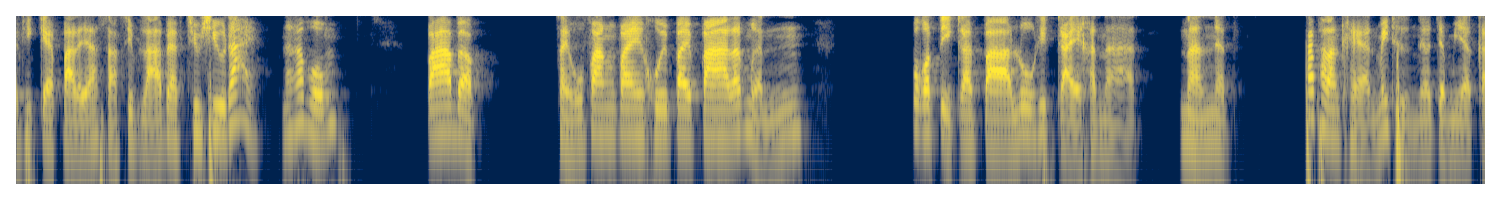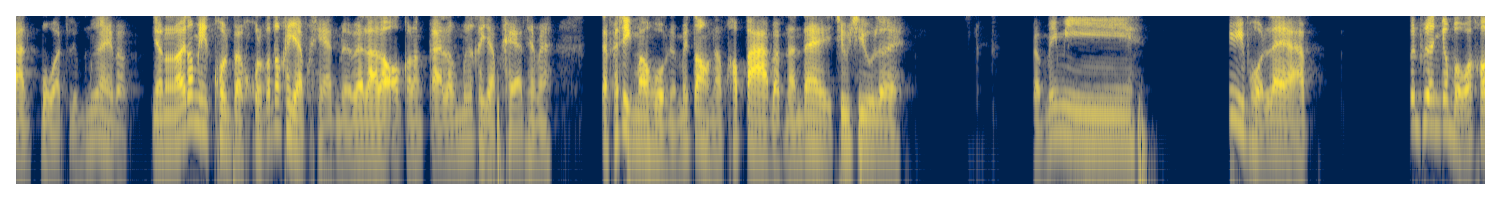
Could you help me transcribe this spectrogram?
มที่แกปาระยะ 30หลาแบบชิวๆได้ นะครับผม ปลาแบบใส่หูฟังไปคุยไปปลาแล้วเหมือน ปกติการปลาลูกที่ไกลขนาดนั้นเนี่ย ถ้าพลังแขนไม่ถึงเนี่ยจะมีอาการปวดหรือเมื่อยแบบ อย่างน้อยต้องมีคนแบบคนก็ต้องขยับแขนเหมือนเวลาเราออกกำลังกายแล้วเมื่อขยับแขนใช่ไหมแต่แพทริกมาโฮมเนี่ยไม่ต้องนะเขาปลาแบบนั้นได้ชิวๆเลย แบบไม่มีไม่มีผลเลยครับ เพื่อนๆก็บอกว่าเขา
